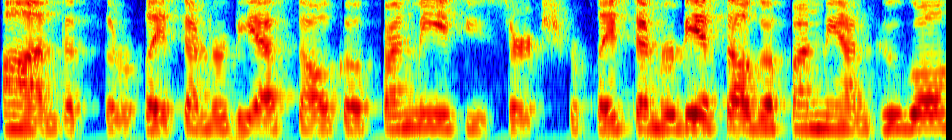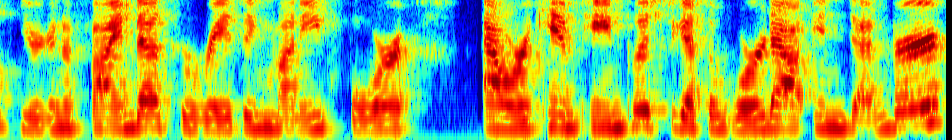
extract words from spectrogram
Um, that's the Replace Denver BSL GoFundMe. If you search Replace Denver BSL GoFundMe on Google, you're going to find us. We're raising money for our campaign push to get the word out in Denver.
